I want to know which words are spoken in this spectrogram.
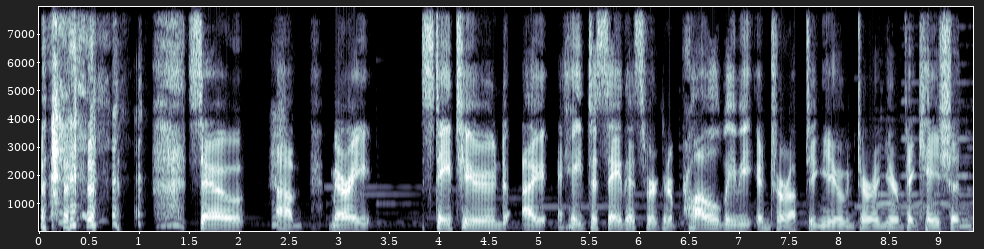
so, um, Mary, stay tuned. I hate to say this, we're going to probably be interrupting you during your vacation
